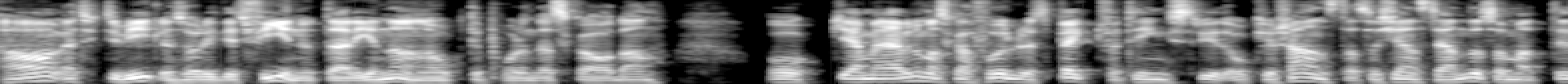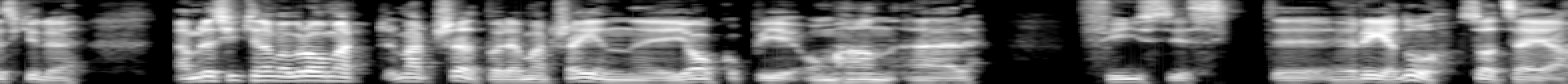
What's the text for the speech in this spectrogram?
Ja, jag tyckte Wiklund såg riktigt fin ut där innan han åkte på den där skadan. Och ja, men även om man ska ha full respekt för Tingsryd och Kristianstad så känns det ändå som att det skulle, ja, men det skulle kunna vara bra matcher att börja matcha in eh, Jakob i om han är fysiskt eh, redo, så att säga.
